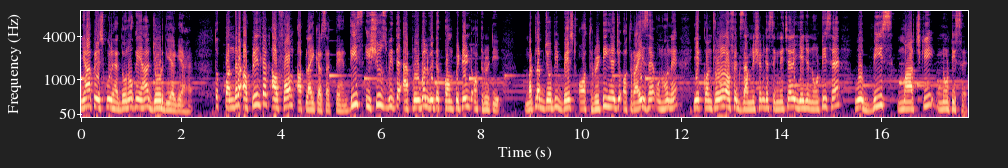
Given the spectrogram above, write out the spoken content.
यहाँ पे स्कूल है, दोनों को यहाँ जोड़ दिया गया है। तो 15 अप्रैल तक आप फॉर्म अप्लाई कर सकते हैं। This issues with approval with competent authority मतलब जो भी बेस्ट अथॉरिटी है, जो ऑथोराइज है, उन्होंने ये कंट्रोलर ऑफ़ एग्जामिनेशन का सिग्नेचर ये जो नोटिस है, वो 20 मार्च की नोटिस है।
